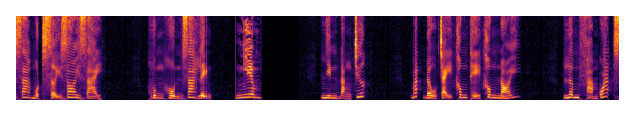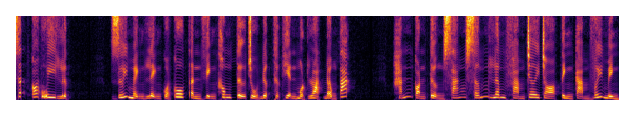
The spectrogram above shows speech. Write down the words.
ra một sợi roi dài. Hùng hồn ra lệnh. Nghiêm. Nhìn đằng trước. Bắt đầu chạy không thể không nói. Lâm phàm quát rất có uy lực. Dưới mệnh lệnh của cô, Tần Vịnh không tự chủ được thực hiện một loạt động tác. Hắn còn tưởng sáng sớm Lâm phàm chơi trò tình cảm với mình.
